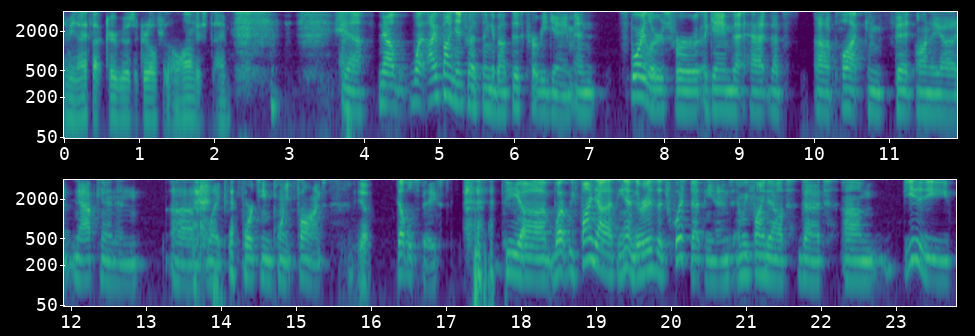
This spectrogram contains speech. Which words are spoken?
I mean, I thought Kirby was a girl for the longest time. yeah. Now, what I find interesting about this Kirby game, and spoilers for a game that had that's uh, plot can fit on a uh, napkin and uh, like 14 point font. Yep. Double spaced. the uh, what we find out at the end, there is a twist at the end, and we find out that um, Dedede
